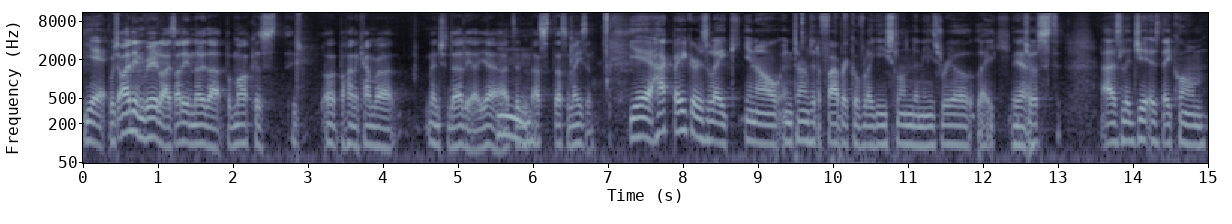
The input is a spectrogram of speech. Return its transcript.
Yeah. which I didn't realize. I didn't know that. But Marcus, behind the camera, mentioned earlier. Yeah, I didn't. Mm. That's that's amazing. Yeah, Hak Baker is like, you know, in terms of the fabric of like East London, he's real like Yeah. just as legit as they come.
